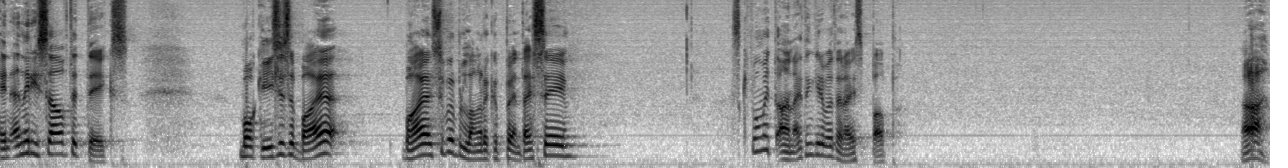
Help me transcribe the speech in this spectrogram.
En in hierdie selfde teks maak Jesus 'n baie baie super belangrike punt. Hy sê skep hom met aan. Ek dink hierdie wat reis pap. Ah.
